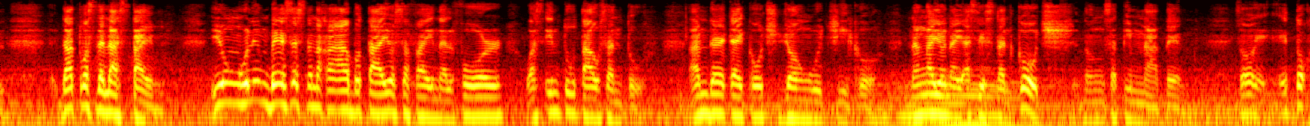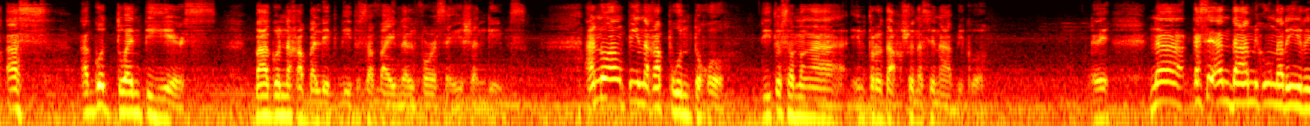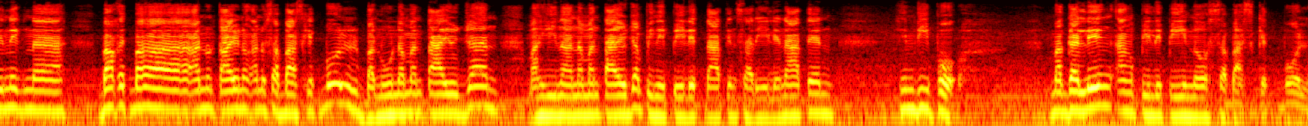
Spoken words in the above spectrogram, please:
That was the last time. Yung huling beses na nakaabot tayo sa Final Four was in 2002 under kay Coach Jong Woo Chico na ngayon ay assistant coach nung sa team natin. So it took us a good 20 years bago nakabalik dito sa Final Four sa Asian Games. Ano ang pinakapunto ko dito sa mga introduction na sinabi ko? Okay? Na kasi ang dami kong naririnig na bakit ba ano tayo ng ano sa basketball? Banu naman tayo diyan. Mahina naman tayo diyan. Pinipilit natin sarili natin. Hindi po. Magaling ang Pilipino sa basketball.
